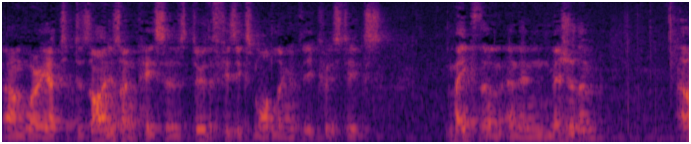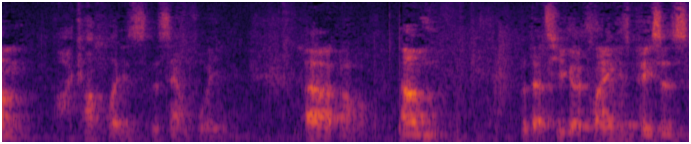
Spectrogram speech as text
um, where he had to design his own pieces, do the physics modelling of the acoustics, make them, and then measure them. Um, can't play the sound for you. Uh, oh. Um, but that's Hugo playing his pieces.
